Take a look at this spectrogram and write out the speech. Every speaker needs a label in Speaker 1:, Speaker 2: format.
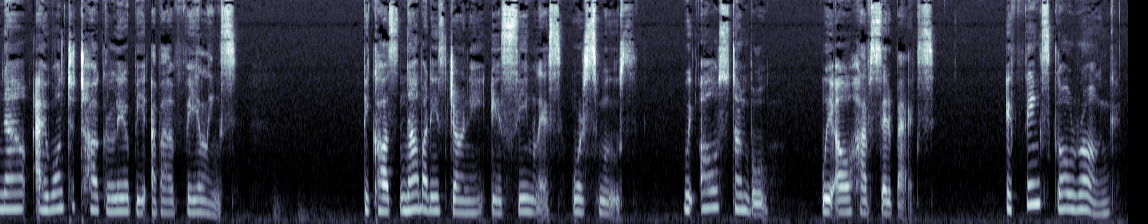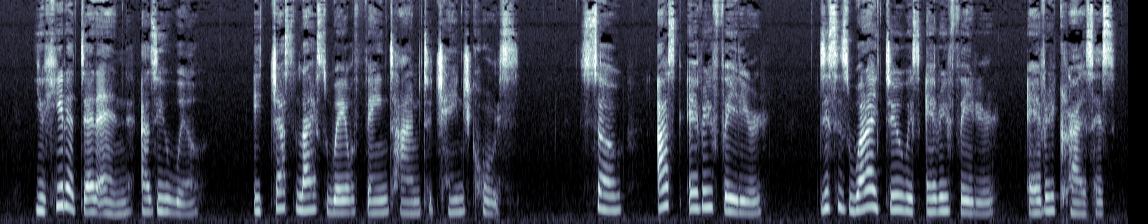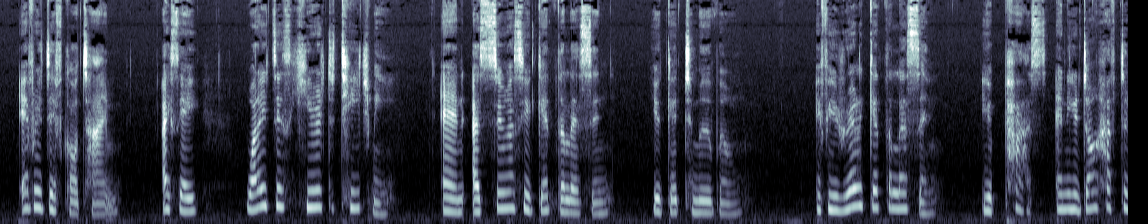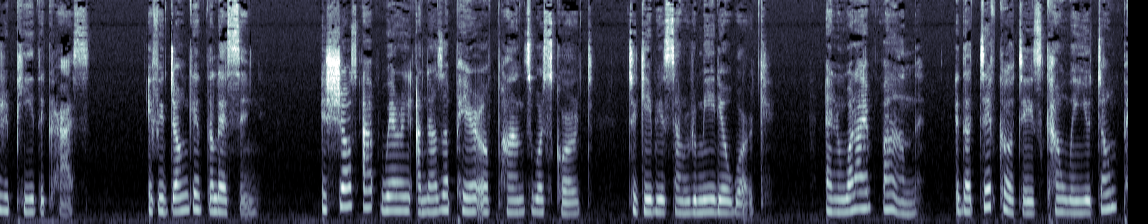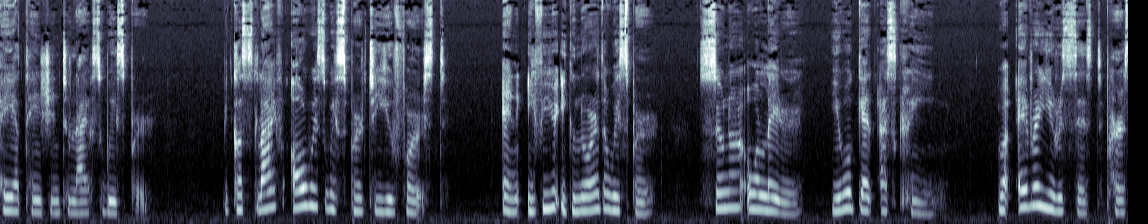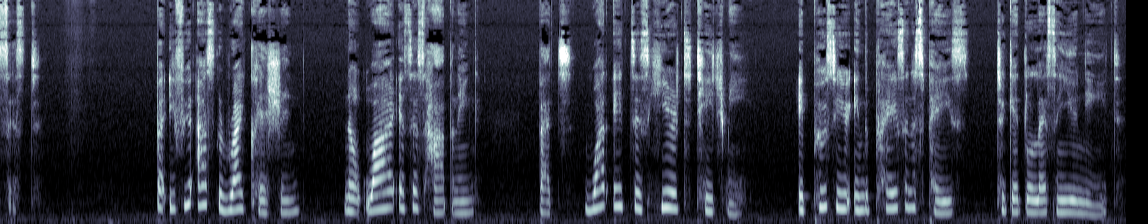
Speaker 1: Now I want to talk a little bit about feelings. Because nobody's journey is seamless or smooth. We all stumble. We all have setbacks. If things go wrong, you hit a dead end as you will. It's just life's way of saying time to change course. So ask every failure. This is what I do with every failure, every crisis, every difficult time. I say, what is this here to teach me? And as soon as you get the lesson, you get to move on. If you really get the lesson, you pass and you don't have to repeat the class. If you don't get the lesson, it shows up wearing another pair of pants or skirt to give you some remedial work. And what I've found is that difficulties come when you don't pay attention to life's whisper. Because life always whispers to you first. And if you ignore the whisper, sooner or later you will get a scream. Whatever you resist persists. But if you ask the right question, not why is this happening, but what is this here to teach me, it puts you in the place and space to get the lesson you need.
